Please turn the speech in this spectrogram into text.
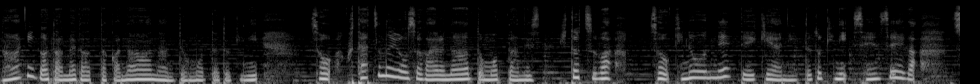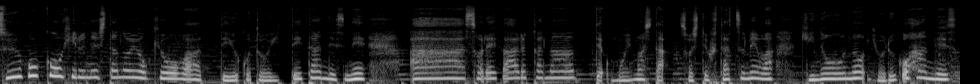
何がダメだったかなーなんて思った時にそう2つの要素があるなーと思ったんです。1つはそう昨日ねデイケアに行った時に先生がすごくお昼寝したのよ今日はっていうことを言っていたんですね。あーそれがあるかなって思いました。そして2つ目は昨日の夜ご飯です。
